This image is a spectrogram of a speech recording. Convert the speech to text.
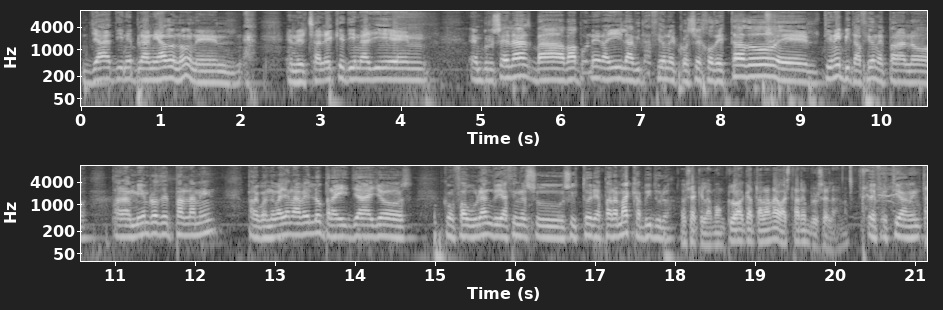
ya tiene planeado, ¿no? En el, en el chalet que tiene allí en, en Bruselas, va, va a poner ahí la habitación el Consejo de Estado, tiene invitaciones para los, para los miembros del Parlamento, para cuando vayan a verlo, para ir ya ellos confabulando y haciendo sus su historias para más capítulos. O sea que la Moncloa catalana va a estar en Bruselas, ¿no? Efectivamente.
